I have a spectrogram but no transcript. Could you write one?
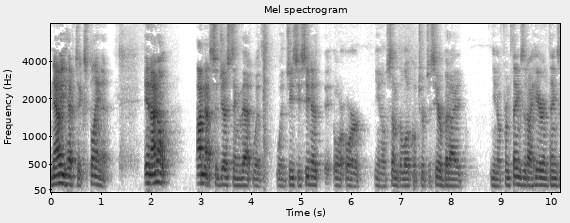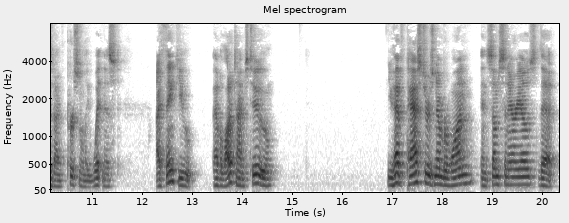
now you have to explain it. And I don't I'm not suggesting that with with GCC or or you know some of the local churches here, but I you know from things that I hear and things that I've personally witnessed, I think you have a lot of times too you have pastors number 1 in some scenarios that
